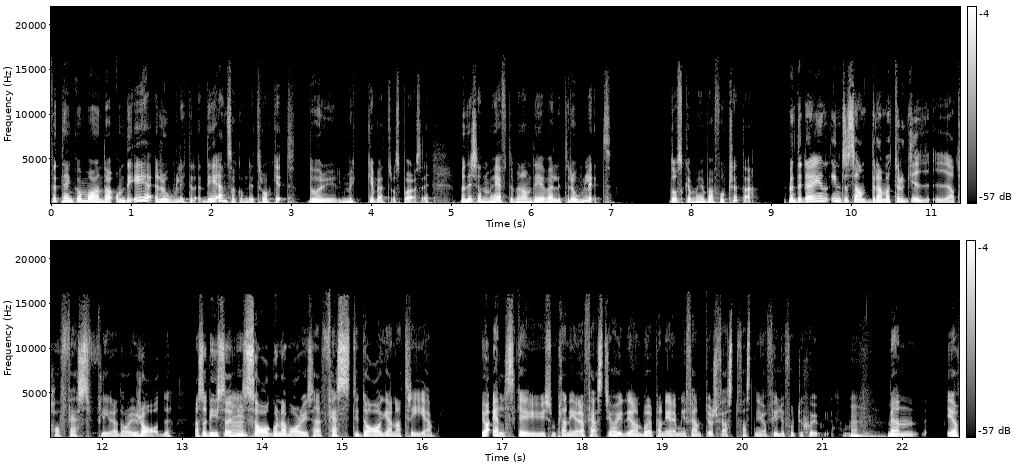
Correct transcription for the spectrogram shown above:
För tänk om morgondag, om det är roligt, det är en sak om det är tråkigt, då är det ju mycket bättre att spara sig. Men det känner man ju efter, men om det är väldigt roligt, då ska man ju bara fortsätta. Men det där är en intressant dramaturgi i att ha fest flera dagar i rad. Alltså det är så, mm. I sagorna var det ju så här fest i dagarna tre, jag älskar ju liksom planera fest. Jag har ju redan börjat planera min 50-årsfest fast när jag fyller 47. Liksom. Mm. Men, jag,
